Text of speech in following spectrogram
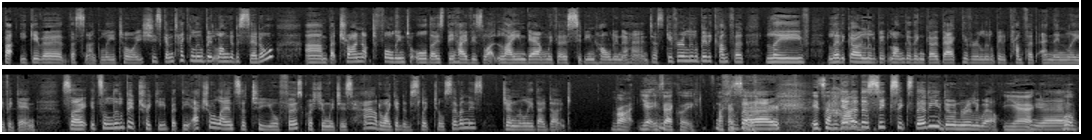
but you give her the snuggly toy. She's going to take a little bit longer to settle, um, but try not to fall into all those behaviours like laying down with her, sitting, holding her hand. Just give her a little bit of comfort, leave, let it go a little bit longer, then go back, give her a little bit of comfort, and then leave again. So it's a little bit tricky, but the actual answer to your first question, which is how do I get her to sleep till seven, is generally they don't. Right. Yeah, exactly. Like I So said, it's a you get it to six, six thirty, you're doing really well. Yeah. Yeah. Well,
